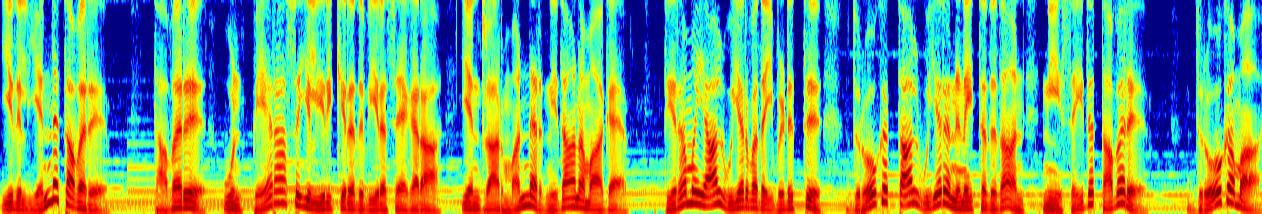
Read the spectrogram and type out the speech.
இதில் என்ன தவறு? தவறு உன் பேராசையில் இருக்கிறது வீரசேகரா என்றார் மன்னர் நிதானமாக. திறமையால் உயர்வதை விடுத்து துரோகத்தால் உயர நினைத்ததுதான் நீ செய்த தவறு. துரோகமா?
